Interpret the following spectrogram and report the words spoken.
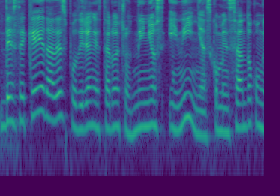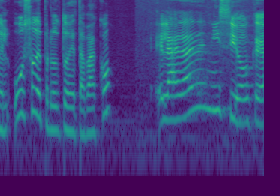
¿Desde qué edades podrían estar nuestros niños y niñas comenzando con el uso de productos de tabaco? La edad de inicio que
